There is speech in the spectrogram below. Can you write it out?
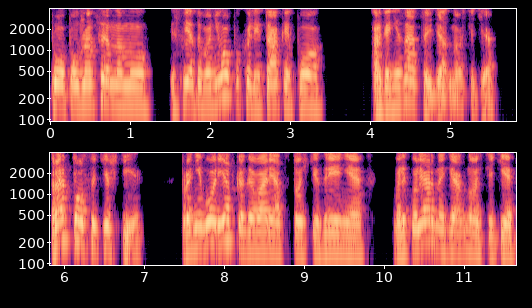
по полноценному исследованию опухоли, так и по организации диагностики. Рак толстой кишки. Про него редко говорят с точки зрения молекулярной диагностики,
